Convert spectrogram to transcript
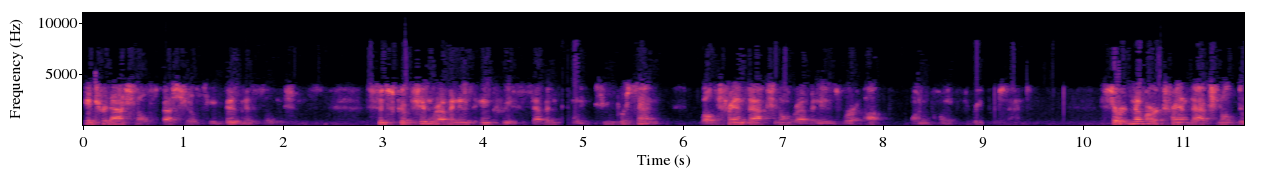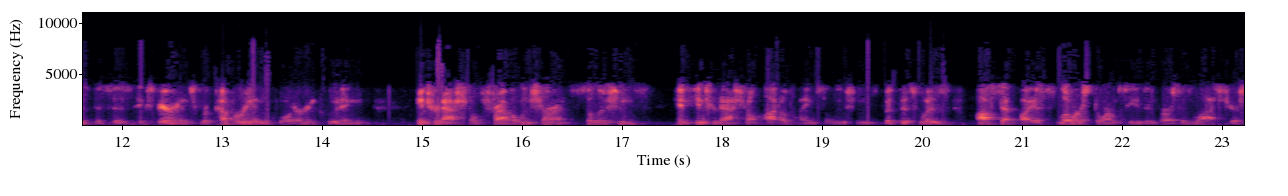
international specialty business solutions. Subscription revenues increased 7.2%, while transactional revenues were up 1.3%. Certain of our transactional businesses experienced recovery in the quarter, including international travel insurance solutions and international auto claim solutions, but this was offset by a slower storm season versus last year's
